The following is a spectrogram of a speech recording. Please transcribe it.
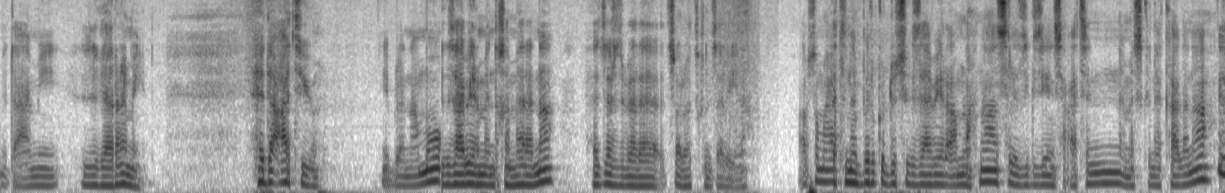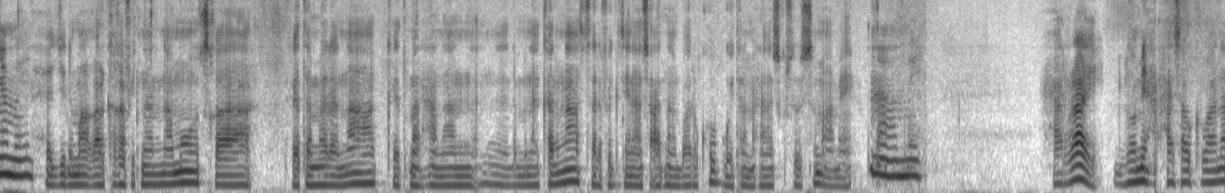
ብጣዕሚ ዝገርም እዩ ህድኣት እዩ ይብለና እሞ እግዚኣብሔር ምእንቲ ከምህረና ሕፅር ዝበለ ጸሎት ክንጸሪ ኢና ኣብ ሰማያ ትነብር ቅዱስ እግዚኣብሔር ኣምላኽና ስለዚ ግዜን ሰዓትን ነመስግነካ ኣለና ሕጂ ድማ ቃልካ ከፊትና ኣለና እሞ እስኻ ከተምህረና ክትመርሓናን ንልምነካ ኣለና ዝተረፈ ግዜናን ሰዓትናን ባርኮ ብጎይታና መድሓና የሱስ ክርስቶስ ስም ኣሜን ኣሜን ሓራይ ሎሚ ሓሳብ ክባና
